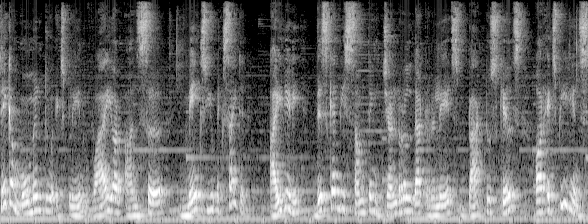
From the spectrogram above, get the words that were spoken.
Take a moment to explain why your answer makes you excited. Ideally, this can be something general that relates back to skills or experience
